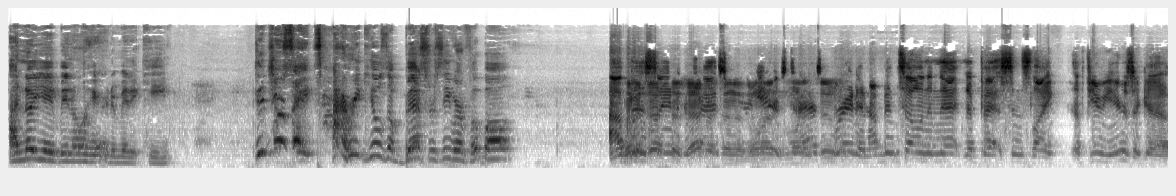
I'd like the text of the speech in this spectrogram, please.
I know you ain't been on here in a minute, Keith. Did you say Tyreek Hill's the best receiver in football? I've been saying it the past Jefferson few years. one, Ask. Brandon. I've been telling him that in the past since like a few years ago.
